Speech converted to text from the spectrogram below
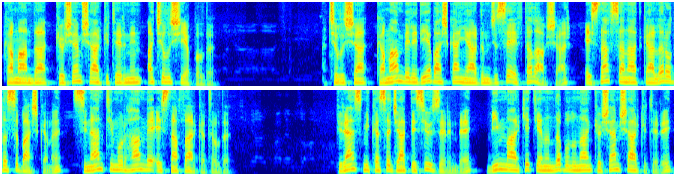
Kaman'da Köşem Şarküteri'nin açılışı yapıldı. Açılışa Kaman Belediye Başkan Yardımcısı Eftal Avşar, Esnaf Sanatkarlar Odası Başkanı Sinan Timurhan ve esnaflar katıldı. Prens Mikasa Caddesi üzerinde, Bin Market yanında bulunan Köşem Şarküteri,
